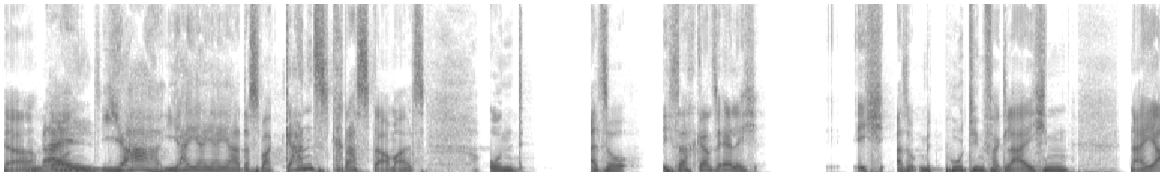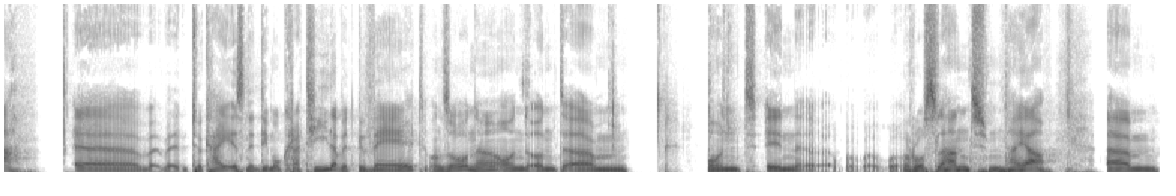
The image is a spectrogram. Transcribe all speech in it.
Ja. Nein. Und ja, ja, ja, ja, ja. Das war ganz krass damals. Und also, ich sag ganz ehrlich, ich, also mit Putin vergleichen, naja, äh, Türkei ist eine Demokratie, da wird gewählt und so, ne? Und, und, ähm, und in äh, Russland, naja, ähm,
